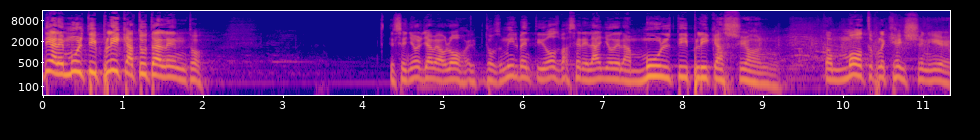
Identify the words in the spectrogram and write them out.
Dígale, multiplica tu talento. El Señor ya me habló, el 2022 va a ser el año de la multiplicación. The multiplication year.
